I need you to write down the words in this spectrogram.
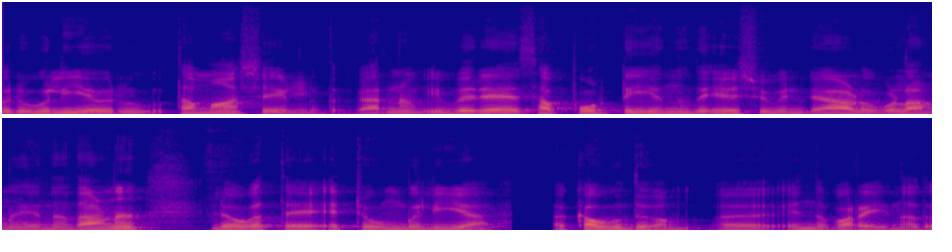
ഒരു വലിയ ഒരു തമാശയുള്ളത്. കാരണം ഇവരെ സപ്പോർട്ട് ചെയ്യുന്നത് യേശുവിന്റെ ആളുകളാണ് എന്നതാണ് ലോകത്തെ ഏറ്റവും വലിയ കൗതുകം എന്ന് പറയുന്നത്.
